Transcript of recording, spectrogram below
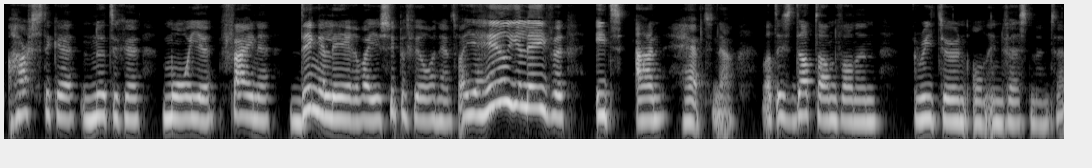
hartstikke nuttige, mooie, fijne dingen leren waar je superveel aan hebt, waar je heel je leven iets aan hebt. Nou, wat is dat dan van een return on investment? Hè?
